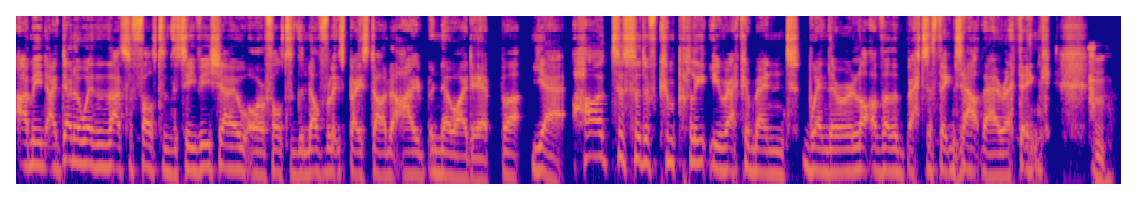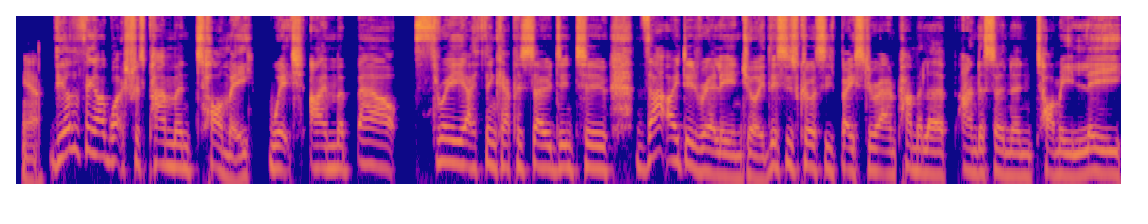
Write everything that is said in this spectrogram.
I mean, I don't know whether that's a fault of the TV show or a fault of the novel it's based on. I have no idea. But yeah, hard to sort of completely recommend when there are a lot of other better things out there, I think. Hmm, yeah. The other thing I watched was Pam and Tommy, which I'm about three, I think, episodes into that, I did really enjoy. This, is, of course, is based around Pamela Anderson and Tommy Lee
